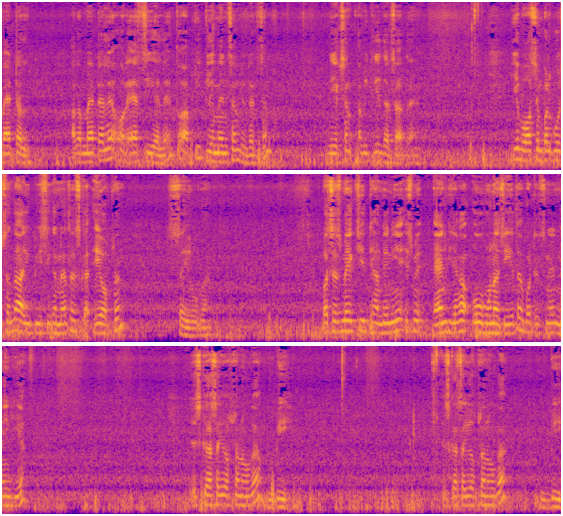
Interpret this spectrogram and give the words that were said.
मेटल अगर मेटल है और एच सी एल है तो आपकी क्लेमेंसन रिडक्शन रिएक्शन अभी के लिए दर्शाता है। ये बहुत सिंपल क्वेश्चन था आई करना था, इसका ए ऑप्शन सही होगा। बस इसमें एक चीज़ ध्यान देनी है, इसमें एन की जगह ओ होना चाहिए था बट इसने नहीं किया। इसका सही ऑप्शन होगा बी इसका सही ऑप्शन होगा बी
